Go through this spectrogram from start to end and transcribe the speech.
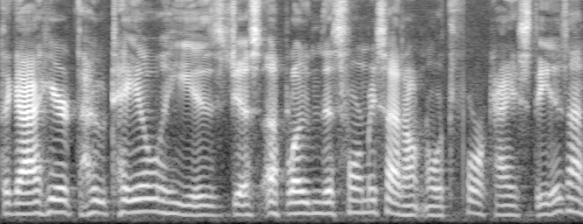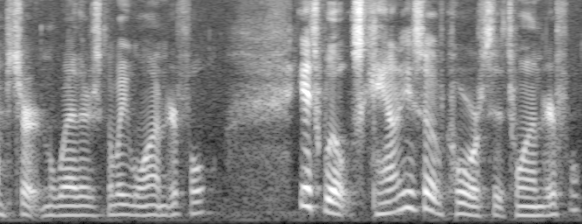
The guy here at the hotel, he is just uploading this for me, so I don't know what the forecast is. I'm certain the weather's going to be wonderful. It's Wilkes County, so of course it's wonderful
